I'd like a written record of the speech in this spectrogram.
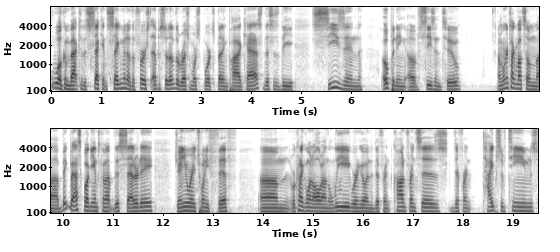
Welcome back to the second segment of the first episode of the Rushmore Sports Betting Podcast. This is the season opening of season two. And we're going to talk about some uh, big basketball games coming up this Saturday, January 25th. Um, we're kind of going all around the league. We're going to go into different conferences, different types of teams.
